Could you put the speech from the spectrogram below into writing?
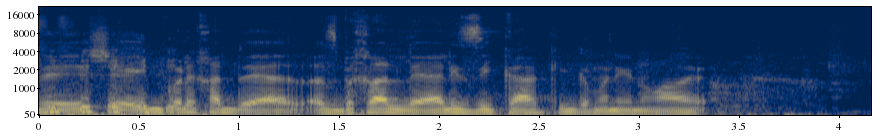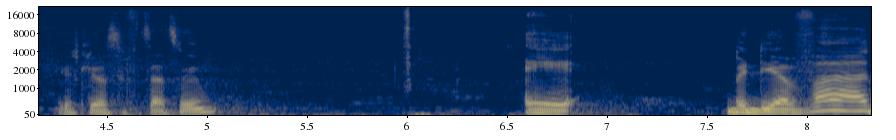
ושאם כל אחד, אז בכלל היה לי זיקה, כי גם אני נורא, יש לי אוסף צעצועים. אה, בדיעבד,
